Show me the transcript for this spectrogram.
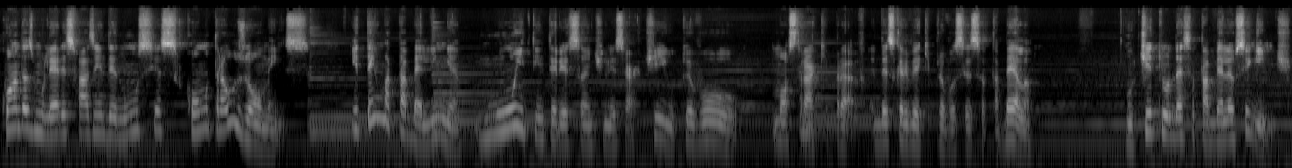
quando as mulheres fazem denúncias contra os homens. E tem uma tabelinha muito interessante nesse artigo que eu vou mostrar aqui para descrever aqui para vocês essa tabela. O título dessa tabela é o seguinte:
